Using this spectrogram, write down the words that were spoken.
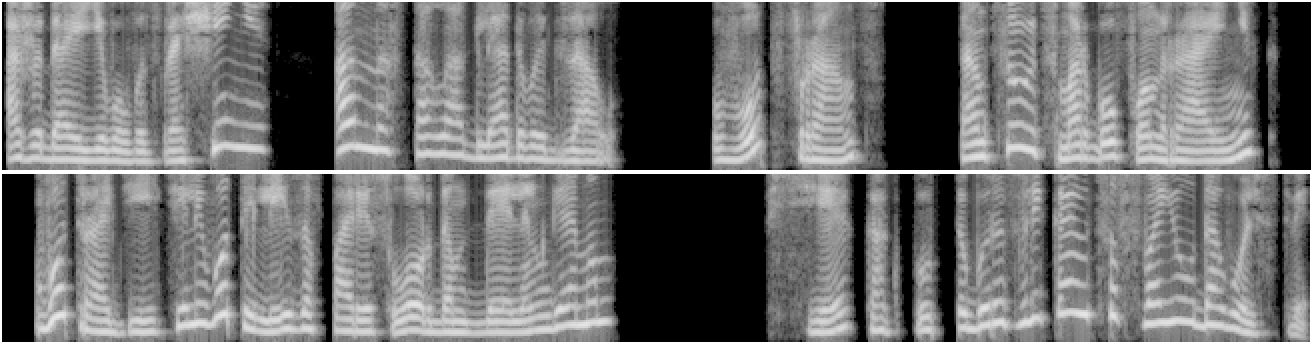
Ожидая его возвращения, Анна стала оглядывать залу. Вот Франц танцует с Марго фон Райник, вот родители, вот Элиза в паре с лордом Деллингемом. Все как будто бы развлекаются в свое удовольствие.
